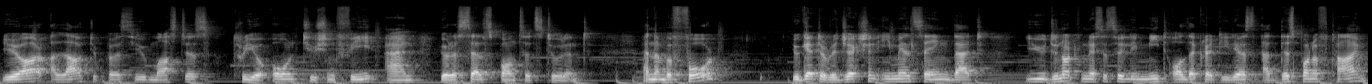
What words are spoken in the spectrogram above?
you are allowed to pursue masters through your own tuition fee and you're a self-sponsored student. And number four, you get a rejection email saying that you do not necessarily meet all the criteria at this point of time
